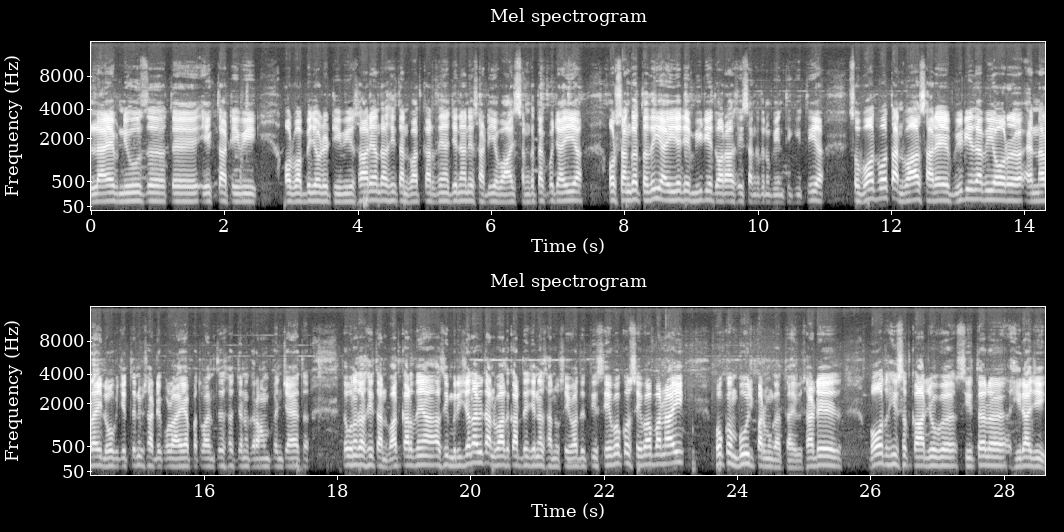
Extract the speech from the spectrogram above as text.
ਲਾਈਵ ਨਿਊਜ਼ ਤੇ ਏਕਤਾ ਟੀਵੀ ਔਰ ਬਾਬੇ ਜੋੜੇ ਟੀਵੀ ਸਾਰਿਆਂ ਦਾ ਅਸੀਂ ਧੰਨਵਾਦ ਕਰਦੇ ਹਾਂ, ਜਿਨ੍ਹਾਂ ਨੇ ਸਾਡੀ ਆਵਾਜ਼ ਸੰਗਤ ਤੱਕ ਪਹੁੰਚਾਈ ਆ। ਔਰ ਸੰਗਤ ਤਦ ਹੀ ਆਈ ਹੈ ਜੇ ਮੀਡੀਆ ਦੁਆਰਾ ਅਸੀਂ ਸੰਗਤ ਨੂੰ ਬੇਨਤੀ ਕੀਤੀ ਆ। ਸੋ ਬਹੁਤ ਬਹੁਤ ਧੰਨਵਾਦ ਸਾਰੇ ਮੀਡੀਆ ਦਾ ਵੀ ਔਰ ਐਨ ਆਰ ਆਈ ਲੋਕ ਜਿੱਤਨੇ ਵੀ ਸਾਡੇ ਕੋਲ ਆਏ ਆ, ਪਤਵੰਤ ਸੱਜਣ ਗ੍ਰਾਮ ਪੰਚਾਇਤ। ਤੇ ਉਹਨਾਂ ਦਾ ਅਸੀਂ ਧੰਨਵਾਦ ਕਰਦੇ ਹਾਂ। ਅਸੀਂ ਮਰੀਜ਼ਾਂ ਦਾ ਵੀ ਧੰਨਵਾਦ ਕਰਦੇ ਜਿਨ੍ਹਾਂ ਸਾਨੂੰ ਸੇਵਾ ਦਿੱਤੀ। ਸੇਵਕ ਕੋ ਸੇਵਾ ਬਣਾਈ, ਹੁਕਮ ਬੂਝ ਪਰਮ ਹੈ। ਸਾਡੇ ਬਹੁਤ ਹੀ ਸਤਿਕਾਰਯੋਗ ਸੀਤਲ ਹੀਰਾ ਜੀ,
